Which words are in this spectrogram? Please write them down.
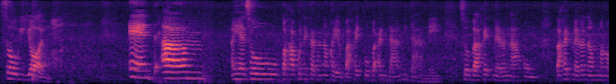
So, yon And, um, Ayan, so baka po nagtatanong kayo, bakit po ba ang dami-dami? So bakit meron na akong, bakit meron ng mga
